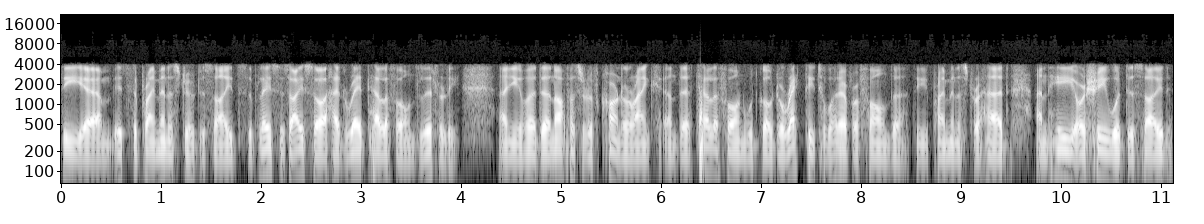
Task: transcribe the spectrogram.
the um, it's the Prime Minister who decides. The places I saw had red telephones, literally, and you had an officer of colonel rank, and the telephone would go directly to whatever phone the, the Prime Minister had, and he or she would decide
